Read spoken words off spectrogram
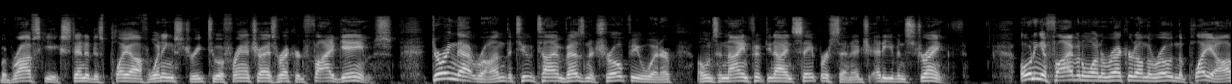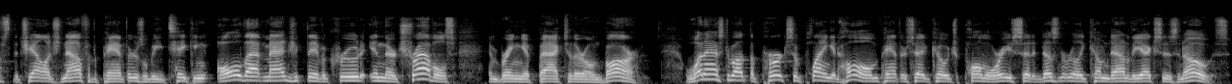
Bobrovsky extended his playoff winning streak to a franchise record five games. During that run, the two time Vezina Trophy winner owns a 959 save percentage at even strength. Owning a 5 1 record on the road in the playoffs, the challenge now for the Panthers will be taking all that magic they've accrued in their travels and bringing it back to their own barn. When asked about the perks of playing at home, Panthers head coach Paul Maurice said it doesn't really come down to the X's and O's.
